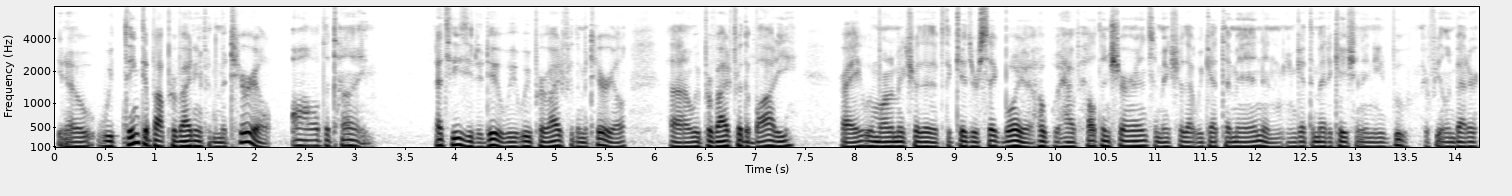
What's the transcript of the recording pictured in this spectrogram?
you know, we think about providing for the material all the time. That's easy to do. We, we provide for the material, uh, we provide for the body, right? We want to make sure that if the kids are sick, boy, I hope we have health insurance and make sure that we get them in and, and get the medication they need. Boo, they're feeling better.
